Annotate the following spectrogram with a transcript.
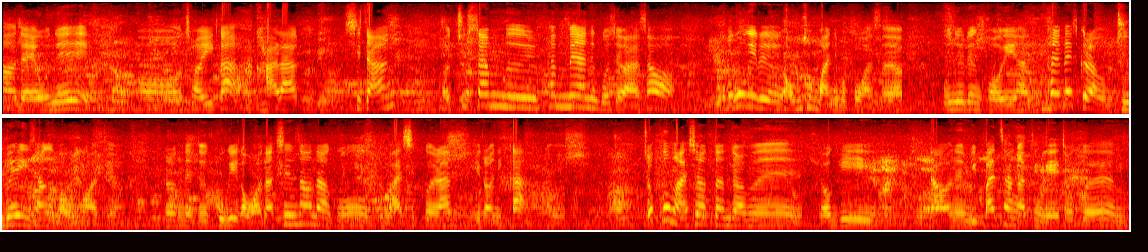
아, 네, 오늘 어, 저희가 가락 시장 어, 축산물 판매하는 곳에 와서 소고기를 엄청 많이 먹고 갔어요. 오늘은 거의 한 800g, 두 배 이상은 먹은 것 같아요. 그런데도 고기가 워낙 신선하고 또 맛있고 한- 이러니까 조금 아쉬웠던 점은 여기 나오는 밑반찬 같은 게 조금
